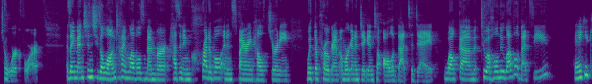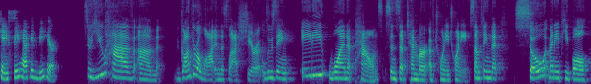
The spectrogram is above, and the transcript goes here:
to work for. As I mentioned, she's a longtime Levels member, has an incredible and inspiring health journey with the program, and we're going to dig into all of that today. Welcome to a whole new level, Betsy. Thank you, Casey. Happy to be here. So, you have um, gone through a lot in this last year, losing 81 pounds since September of 2020, something that so many people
